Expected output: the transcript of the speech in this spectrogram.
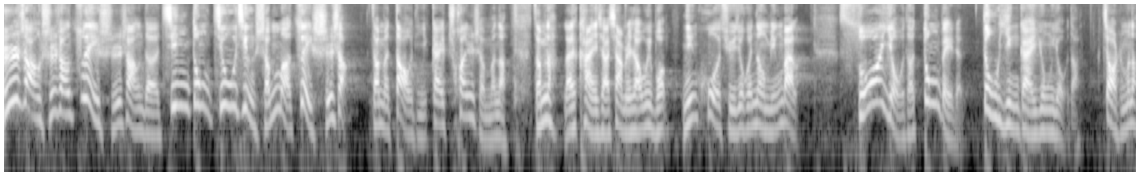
时尚，时尚最时尚的今冬究竟什么最时尚？咱们到底该穿什么呢？咱们呢来看一下下面这条微博，您或许就会弄明白了。所有的东北人都应该拥有的叫什么呢？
